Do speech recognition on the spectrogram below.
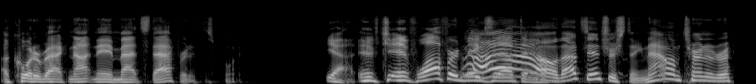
a quarterback not named Matt Stafford at this point? Yeah, if if Wolford makes it out there, Oh, that's interesting. Now I'm turning around.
